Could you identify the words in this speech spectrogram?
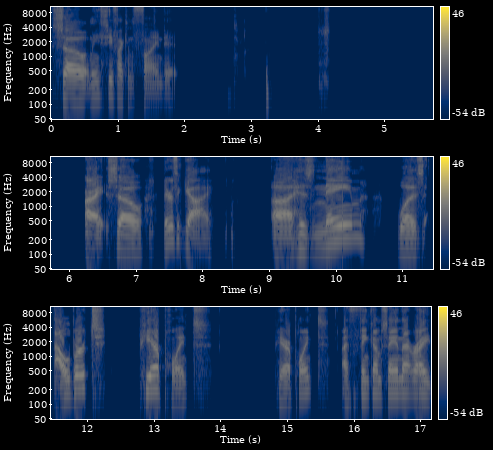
so let me see if I can find it. All right, so there's a guy. Uh, his name was Albert Pierrepoint. Pierrepoint. I think I'm saying that right.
